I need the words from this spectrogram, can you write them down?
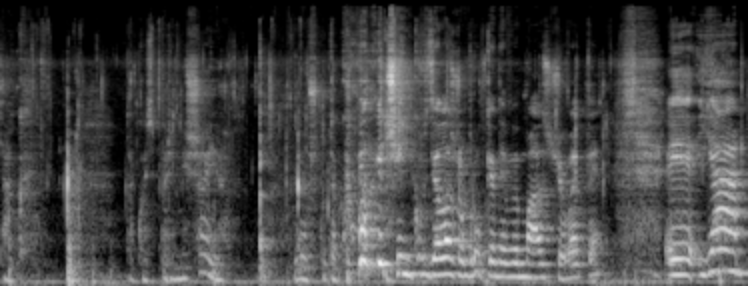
Так, так ось перемішаю. Ложку таку величеньку взяла, щоб руки не вимащувати. Е, Я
